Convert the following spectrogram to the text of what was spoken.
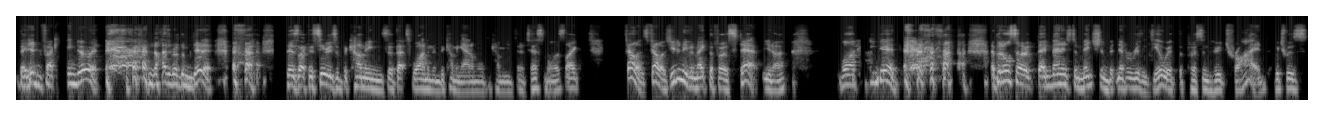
they didn't fucking do it. Neither of them did it. there's like the series of becomings of that's one, and then becoming animal, becoming infinitesimal. It's like, fellas, fellas, you didn't even make the first step, you know. Well, I fucking did. but also, they managed to mention but never really deal with the person who tried, which was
